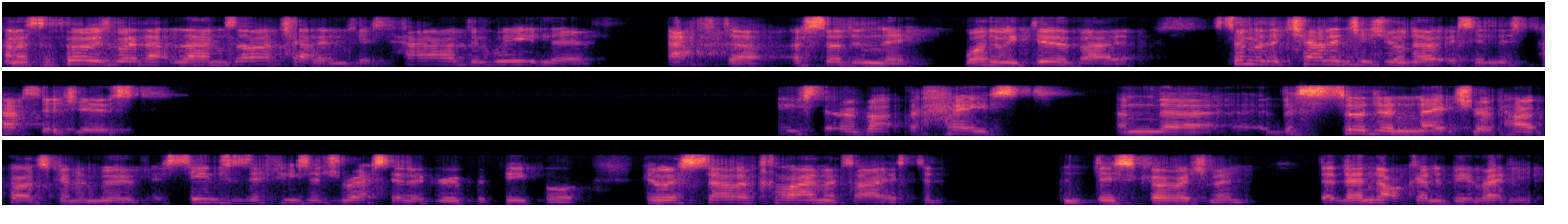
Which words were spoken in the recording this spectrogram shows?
And I suppose where that lands our challenge is how do we live after a suddenly? What do we do about it? Some of the challenges you'll notice in this passage is things that are about the haste and the, the sudden nature of how God's going to move. It seems as if he's addressing a group of people who are so acclimatized to discouragement that they're not going to be ready.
